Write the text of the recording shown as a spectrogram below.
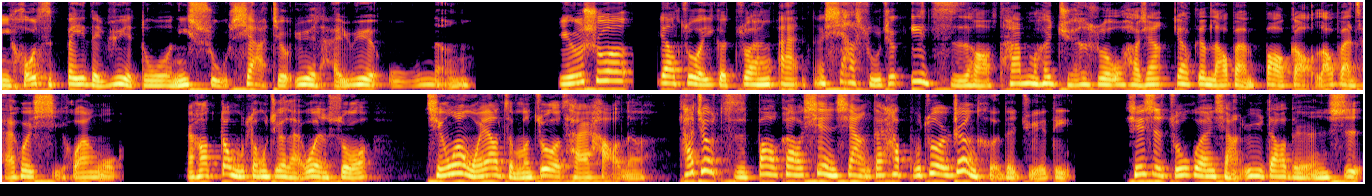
你猴子背的越多，你属下就越来越无能。比如说。要做一个专案，那下属就一直哈，他们会觉得说，我好像要跟老板报告，老板才会喜欢我，然后动不动就来问说，请问我要怎么做才好呢？他就只报告现象，但他不做任何的决定。其实主管想遇到的人是，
